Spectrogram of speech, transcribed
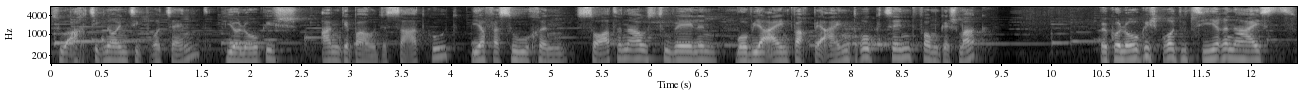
zu 80, 90 Prozent biologisch angebautes Saatgut. Wir versuchen Sorten auszuwählen, wo wir einfach beeindruckt sind vom Geschmack. Ökologisch produzieren heißt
